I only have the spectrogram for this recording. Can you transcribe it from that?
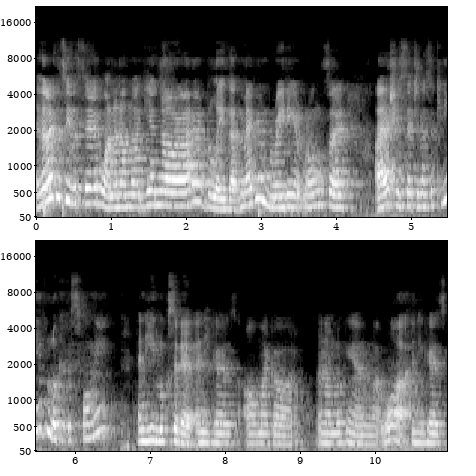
And then I can see the third one and I'm like, yeah, no, I don't believe that. Maybe I'm reading it wrong. So I actually said to him, I said, can you have a look at this for me? And he looks at it and he goes, oh my God. And I'm looking at him like, what? And he goes,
